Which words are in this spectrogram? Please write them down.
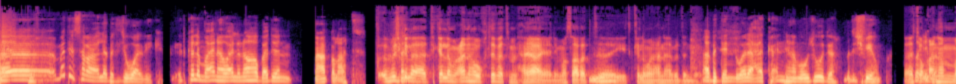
أه ما أدري صار لعبة الجوال ذيك. تكلموا عنها وأعلنوها وبعدين ما عاد طلعت. المشكلة تكلموا عنها واختفت من الحياة يعني ما صارت يتكلمون عنها ابدا. ابدا ولا كأنها موجودة. ما أدري إيش فيهم. أتوقع. إنهم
